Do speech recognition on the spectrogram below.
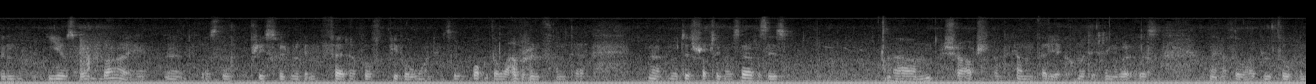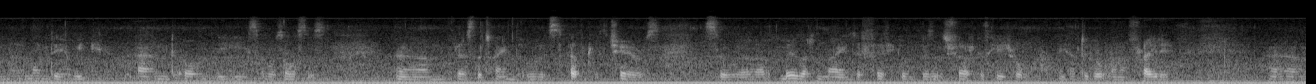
in years gone by uh, because the priesthood were getting fed up of people wanting to walk the labyrinth and uh, were disrupting their services. Um, Chartres have become very accommodating about this. They have the labyrinth open one day a week and on the summer solstice. Um, the rest of the time though it's covered with chairs. So uh, bear that in mind if, if you go and visit Chartres Cathedral, you have to go on a Friday. Um,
